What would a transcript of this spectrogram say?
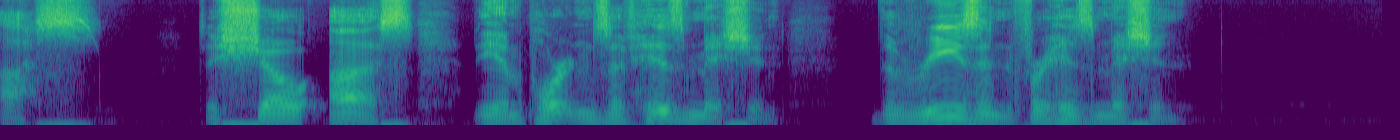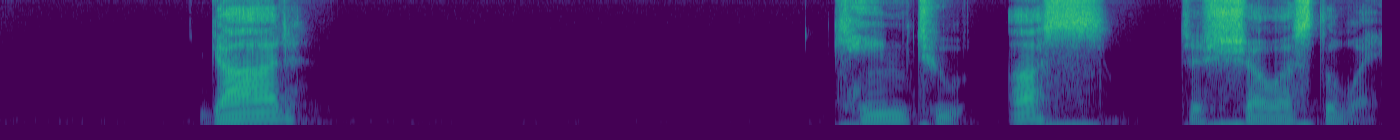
us, to show us the importance of his mission, the reason for his mission. God came to us to show us the way.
